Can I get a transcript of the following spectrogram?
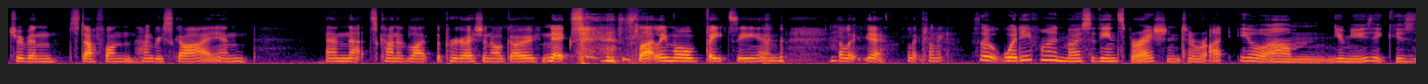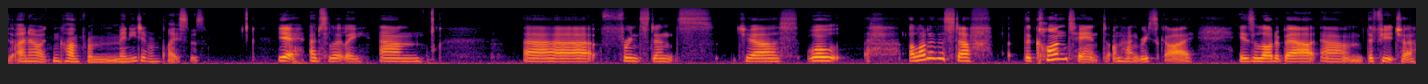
driven stuff on Hungry Sky and. And that's kind of like the progression I'll go next, slightly more beatsy and, ele- yeah, electronic. So, where do you find most of the inspiration to write your um your music? Because I know it can come from many different places. Yeah, absolutely. Um, uh, for instance, just well, a lot of the stuff, the content on Hungry Sky, is a lot about um, the future.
